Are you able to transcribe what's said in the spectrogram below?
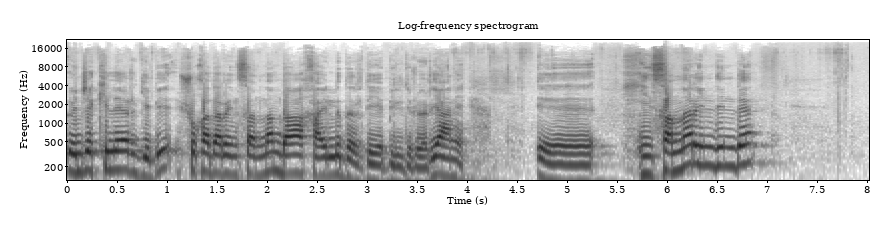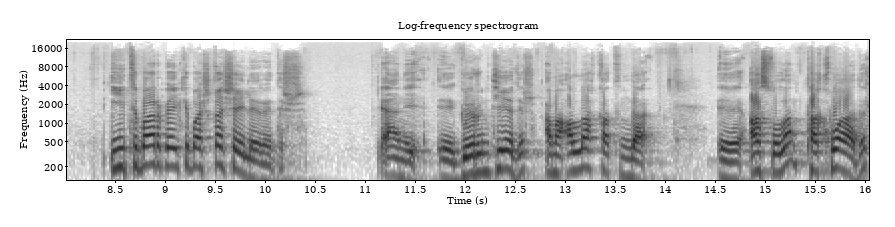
öncekiler gibi şu kadar insandan daha hayırlıdır diye bildiriyor. Yani e, insanlar indinde itibar belki başka şeyleredir. Yani e, görüntüyedir ama Allah katında e, asıl olan takvadır.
